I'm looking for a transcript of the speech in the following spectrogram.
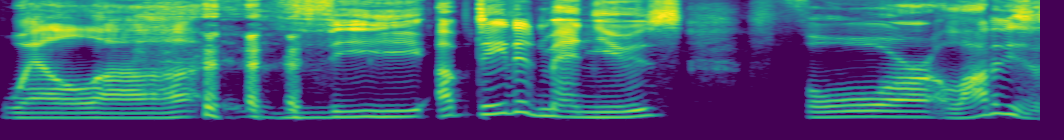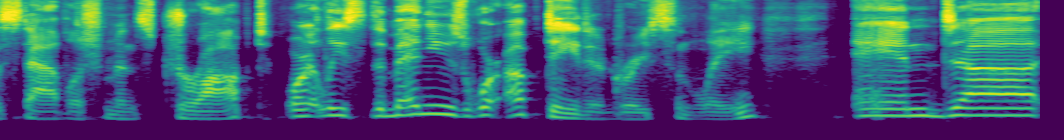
Well, uh, the updated menus for a lot of these establishments dropped, or at least the menus were updated recently. And uh,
